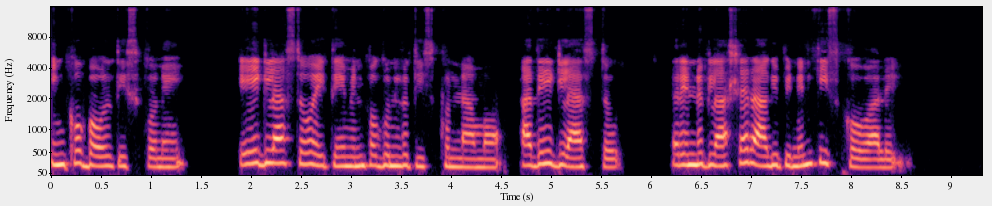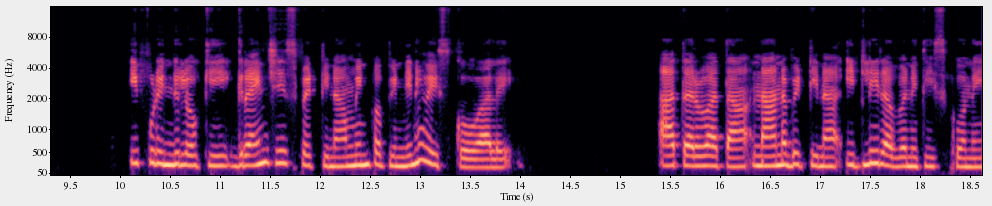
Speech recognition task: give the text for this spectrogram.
ఇంకో బౌల్ తీసుకొని ఏ గ్లాస్‌తో అయితే మినపగుండ్లు తీసుకున్నామో అదే గ్లాస్‌తో రెండు గ్లాసుల రాగి పిండిని తీసుకోవాలి. ఇప్పుడు ఇందులోకి గ్రైండ్ చేసి పెట్టిన మినప పిండిని వేసుకోవాలి. ఆ తర్వాత నానబెట్టిన ఇడ్లీ రవ్వని తీసుకొని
